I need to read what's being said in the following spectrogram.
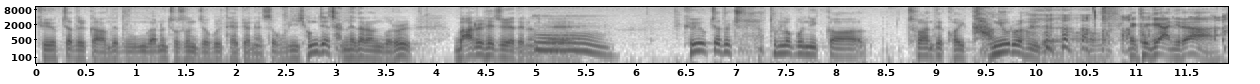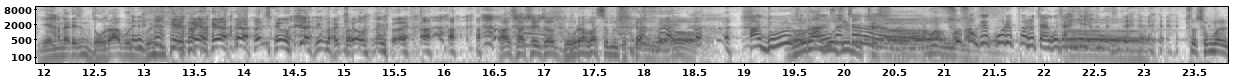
교역자들 가운데 누군가는 조선족을 대변해서 우리 형제 자매다라는 거를 말을 해줘야 되는데 음. 교역자들 쭉 둘러보니까 저한테 거의 강요를 한 거예요. 그게 아니라 옛날에 좀 놀아본 분이 제 목사님밖에 없는 거야. 아 사실 저 놀아봤으면 좋겠는데요. 아 놀지 않으셨잖아요. 못했어요. 방황만 수석에 하고. 꼬리표를 달고 다니셨는데. 저 정말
